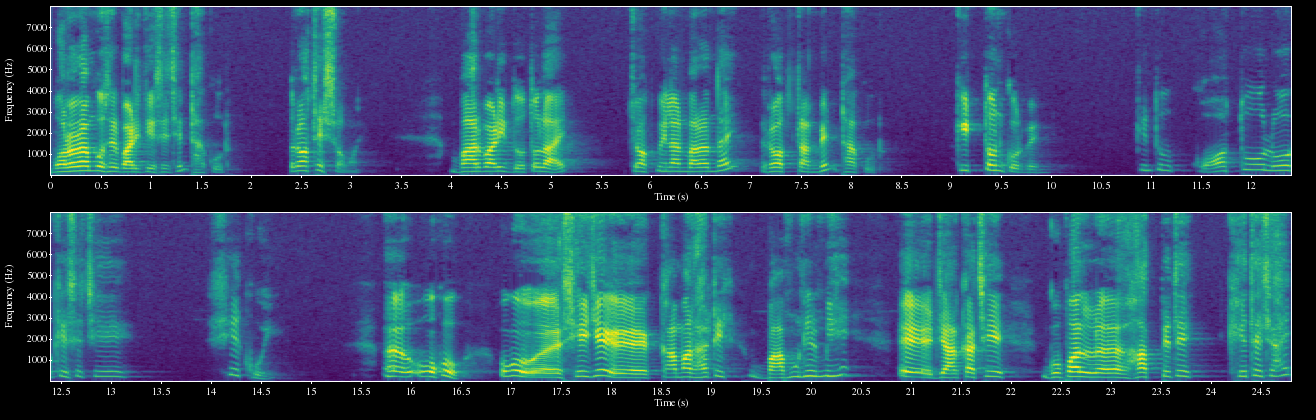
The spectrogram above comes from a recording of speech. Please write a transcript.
বলরাম বোসের বাড়িতে এসেছেন ঠাকুর। রথের সময়। বারবাড়ির দোতলায় চকমিলান বারান্দায় রথ টানবেন ঠাকুর। কীর্তন করবেন। কিন্তু কত লোক এসেছে, সে কই? ওগো ওগো সেই যে কামারহাটির বামুনের মেয়ে যার কাছে গোপাল হাত পেতে খেতে চায়?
